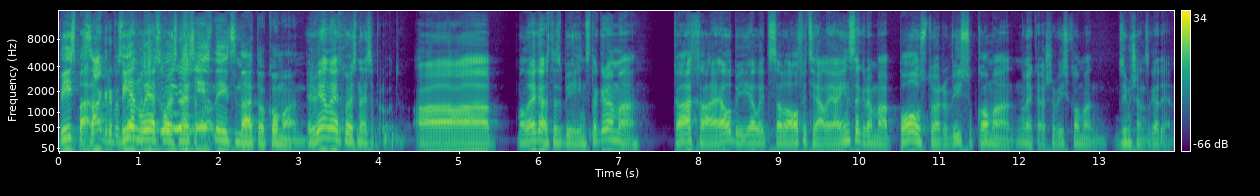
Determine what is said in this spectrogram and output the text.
Vispār Zagrebas viena lieta, ko es nesaprotu. Iznīcināja to komandu. Ir viena lieta, ko es nesaprotu. Uh, man liekas, tas bija Instagramā. KHL bija ielicis savā oficiālajā Instagramā postu ar visu komandu, nu vienkārši ar visu komandu dzimšanas gadiem.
